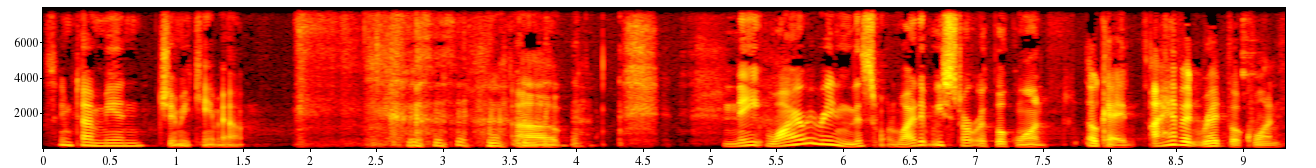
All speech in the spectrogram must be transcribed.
Same time me and Jimmy came out. uh, Nate, why are we reading this one? Why didn't we start with book one? Okay, I haven't read book one.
